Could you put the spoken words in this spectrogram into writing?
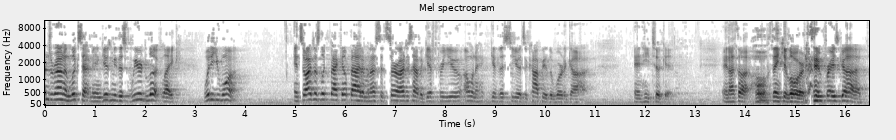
turns around and looks at me and gives me this weird look like, What do you want? And so I just looked back up at him and I said, Sir, I just have a gift for you. I want to give this to you. It's a copy of the Word of God. And he took it. And I thought, Oh, thank you, Lord. and praise God.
